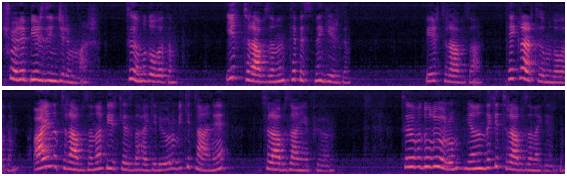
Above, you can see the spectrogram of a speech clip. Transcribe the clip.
şöyle bir zincirim var tığımı doladım ilk trabzanın tepesine girdim bir trabzan Tekrar tığımı doladım. Aynı trabzana bir kez daha giriyorum. iki tane trabzan yapıyorum. Tığımı doluyorum. Yanındaki trabzana girdim.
